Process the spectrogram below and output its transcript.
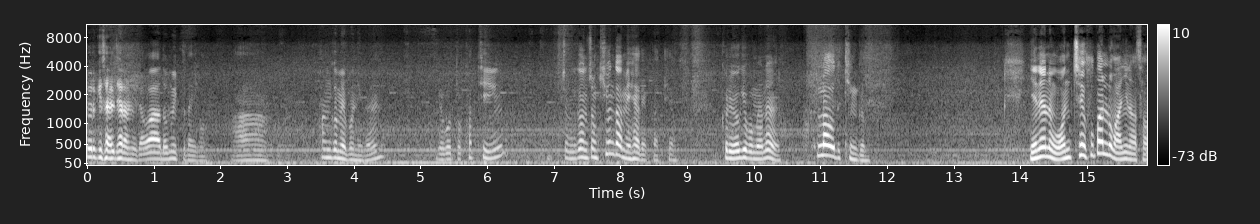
이렇게 잘 자랍니다. 와 너무 예쁘다 이거. 아 황금의 보닉은 요것도 커팅 좀 이건 좀 키운 다음에 해야 될 것 같아요. 그리고 여기 보면은 클라우드 킹금 얘네는 원체 후발로 많이 나서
